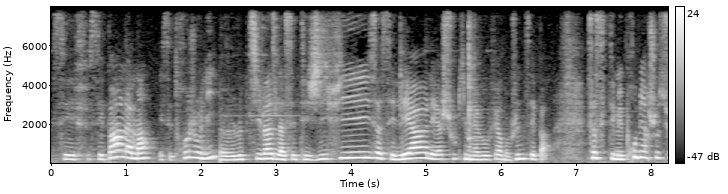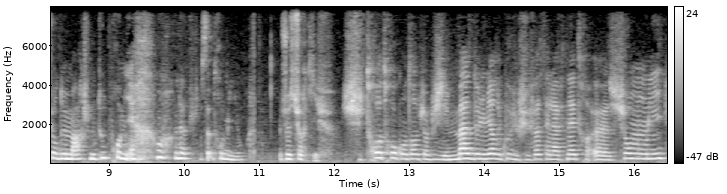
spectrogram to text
c'est peint à la main et c'est trop joli. Euh, le petit vase là c'était Jiffy, ça c'est Léa, Léa Chou qui me l'avait offert donc je ne sais pas. Ça c'était mes premières chaussures de marche, mes toutes premières. voilà, je trouve ça trop mignon. Je surkiffe. Je suis trop trop contente, puis en plus j'ai masse de lumière du coup vu que je suis face à la fenêtre euh, sur mon lit.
